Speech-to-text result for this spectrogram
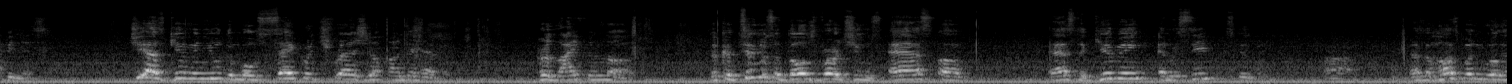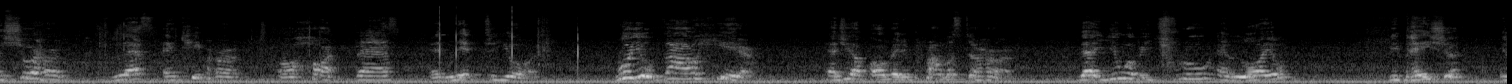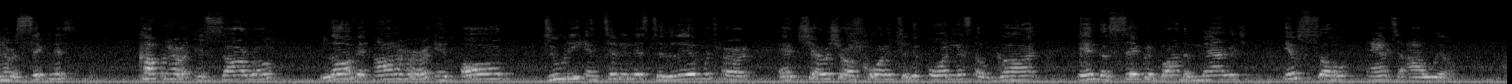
happiness. She has given you the most sacred treasure under heaven, her life and love. The continuance of those virtues as of as the giving and receiving, excuse me, uh, as a husband will ensure her blessed and keep her uh, heart fast and knit to yours. Will you vow here, as you have already promised to her, that you will be true and loyal, be patient in her sickness, comfort her in sorrow, love and honor her in all duty and tenderness to live with her and cherish her according to the ordinance of God in the sacred bond of marriage? If so, answer, I will.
